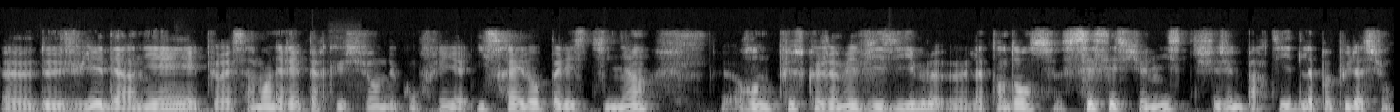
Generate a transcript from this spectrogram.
euh, de juillet dernier et plus récemment les répercussions du conflit israélo-palestinien euh, rendent plus que jamais visible la tendance sécessionniste chez une partie de la population.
